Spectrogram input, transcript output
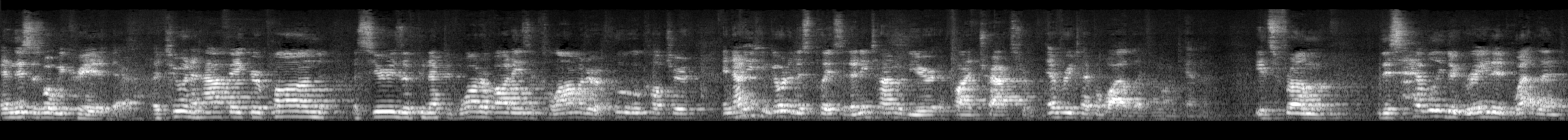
And this is what we created there. A two and a half acre pond, a series of connected water bodies, a kilometer of hugelkultur. And now you can go to this place at any time of year and find tracks from every type of wildlife in Montana. It's from this heavily degraded wetland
